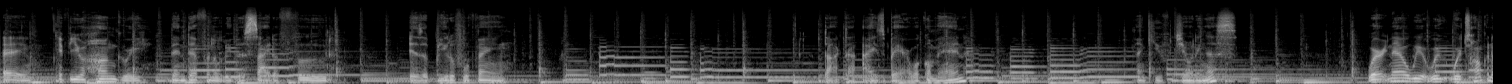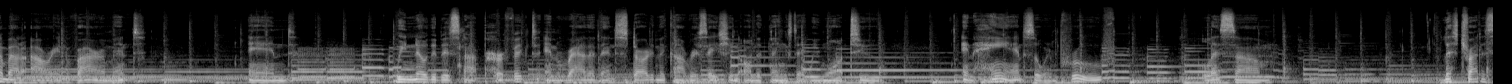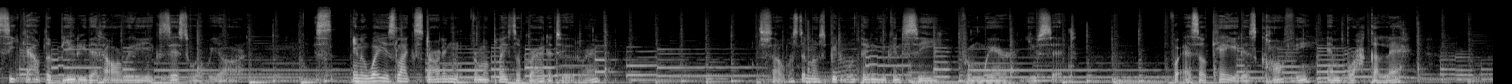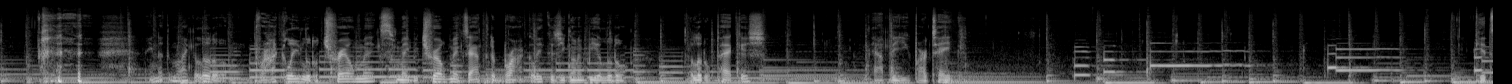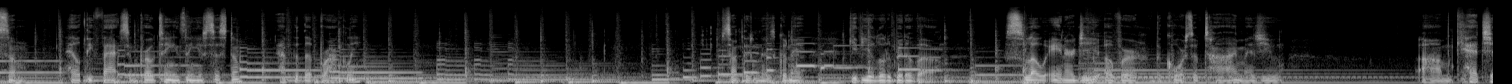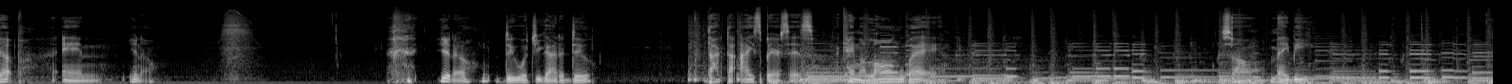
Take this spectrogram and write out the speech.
hey, if you're hungry, then definitely the sight of food is a beautiful thing. Dr. Ice Bear, welcome in. Thank you for joining us. Right now, we, we, we're talking about our environment, and we know that it's not perfect. And rather than starting the conversation on the things that we want to enhance or improve, let's um let's try to seek out the beauty that already exists where we are. It's, in a way, it's like starting from a place of gratitude, right? So, what's the most beautiful thing you can see from where you sit? For SOK, it is coffee and broccoli. Ain't nothing like a little broccoli, little trail mix, maybe trail mix after the broccoli, because you're gonna be a little, a little peckish after you partake. Get some healthy fats and proteins in your system after the broccoli. Something that's gonna give you a little bit of a slow energy over the course of time as you um, catch up and you know you know do what you got to do dr ice bear says i came a long way so maybe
